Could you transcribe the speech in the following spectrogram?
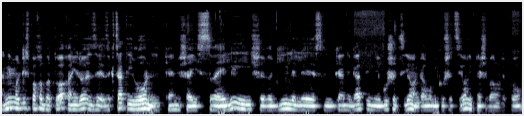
אני מרגיש פחות בטוח, אני לא, זה, זה קצת אירוני, כן, שהישראלי שרגיל, ל... כן, הגעתי מגוש עציון, גרנו בגוש עציון לפני שבאנו לפה,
